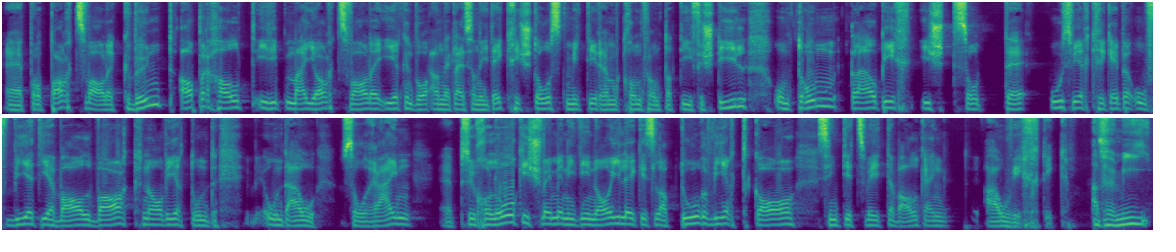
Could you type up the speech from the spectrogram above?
äh, Propartswahlen gewinnt, aber halt in den Majorzwahlen irgendwo an eine gläserne Decke stößt mit ihrem konfrontativen Stil. Und darum, glaube ich, ist so der Auswirkung eben auf wie die Wahl wahrgenommen wird und, und auch so rein äh, psychologisch, wenn man in die neue Legislatur wird gehen, sind die zweiten Wahlgänge auch wichtig. Also für mich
